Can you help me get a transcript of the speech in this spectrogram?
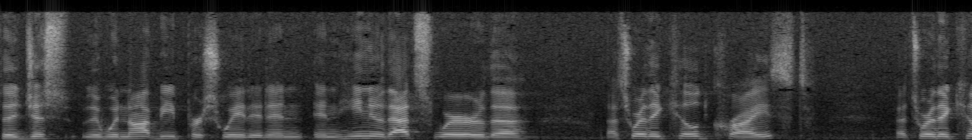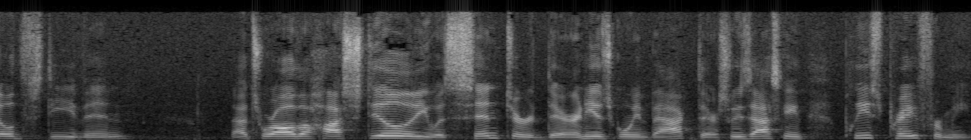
So they just they would not be persuaded. And, and he knew that's where the that's where they killed Christ. That's where they killed Stephen. That's where all the hostility was centered there, and he is going back there. So he's asking, please pray for me.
